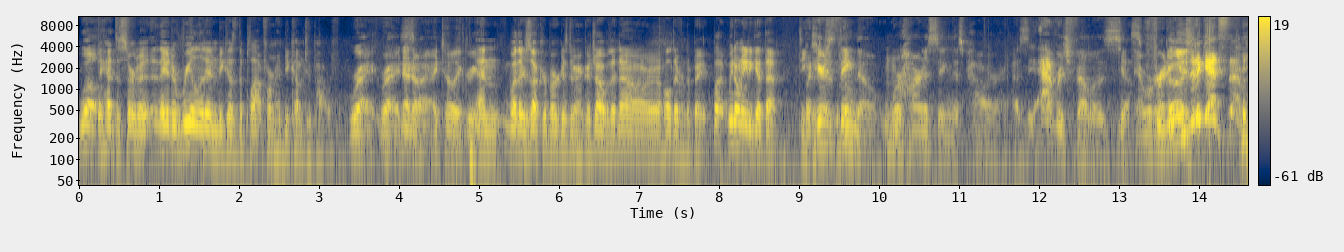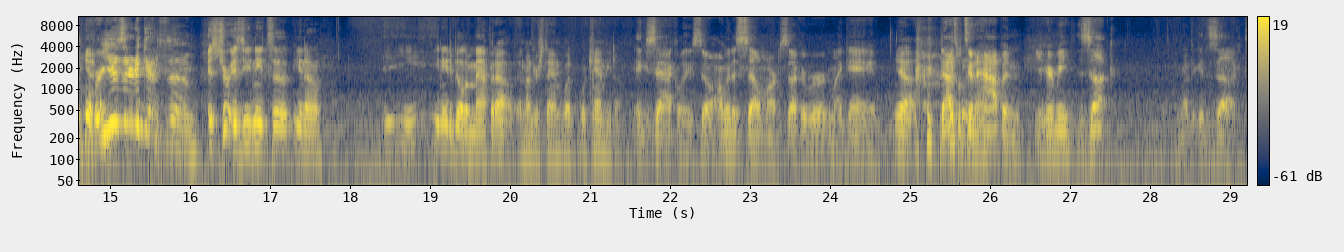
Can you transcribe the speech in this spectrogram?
Well- they had to sort of they had to reel it in because the platform had become too powerful. Right. Right. No. No. So- I, I totally agree. And whether Zuckerberg is doing a good job with it now, a whole different debate. But we don't need to get that deep. But here's the thing, though. Mhm. We're harnessing this power as the average fellas. Yes, And we're going to use it against them. Yeah. We're using it against them. It's true. Is you need to you know, you, you need to be able to map it out and understand what what can be done. Exactly. So I'm going to sell Mark Zuckerberg my game. Yeah. That's what's going to happen. You hear me? Zuck. I'm about to get zucked.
